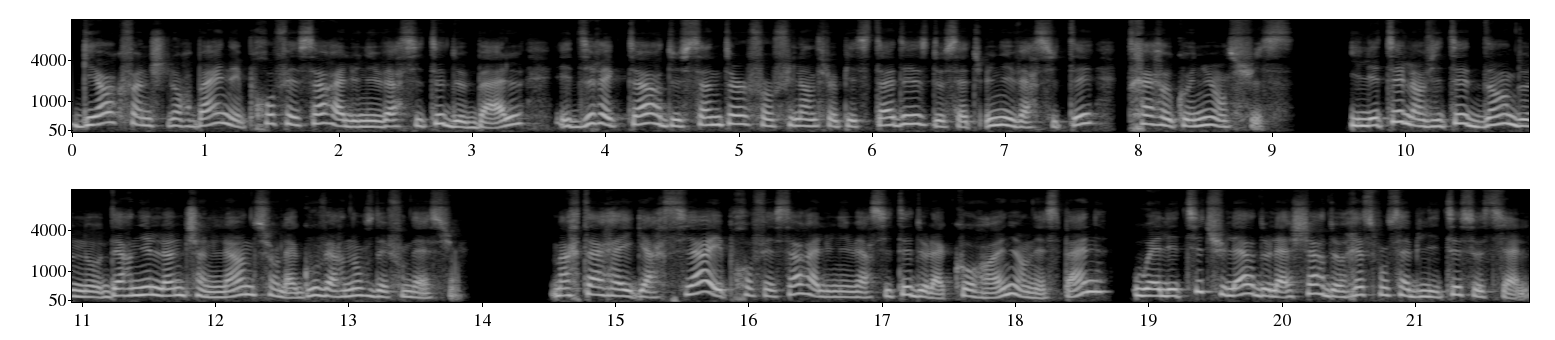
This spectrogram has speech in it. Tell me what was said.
Georg von Schnurbein est professeur à l'université de Bâle et directeur du Center for Philanthropy Studies de cette université très reconnue en Suisse. Il était l'invité d'un de nos derniers Lunch and Learn sur la gouvernance des fondations. Marta Rey Garcia est professeure à l'Université de la Corogne en Espagne, où elle est titulaire de la chaire de responsabilité sociale.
